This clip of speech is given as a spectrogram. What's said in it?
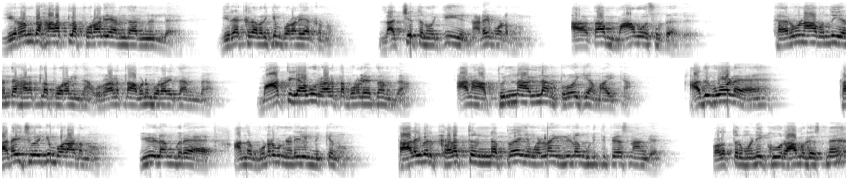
இறந்த காலத்தில் போராளியாக இருந்தாருன்னு இல்லை. இறக்குற வரைக்கும் போராளியாக இருக்கணும். லட்சியத்தை நோக்கி நடைபோடணும் தான் மாவோ சொல்கிறாரு கருணா வந்து இறந்த காலத்தில் போராளி தான். ஒரு காலத்தில் அவனும் போராளி தான் இருந்தான். மாத்தையாவும் ஒரு காலத்தில் போராளியாக தான் இருந்தான். ஆனால் பின்னால அவன் துரோகியா மாறிட்டான். அதுபோல் கடைசி வரைக்கும் போராடணும். ஈழம்ங்கிற அந்த உணர்வு நிலையில் நிற்கணும் தலைவர் களத்து நின்னப்ப இவங்கெல்லாம் ஈழம் குடித்து பேசினாங்க. குளத்தூர் மணி கு ராமகிருஷ்ணன்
